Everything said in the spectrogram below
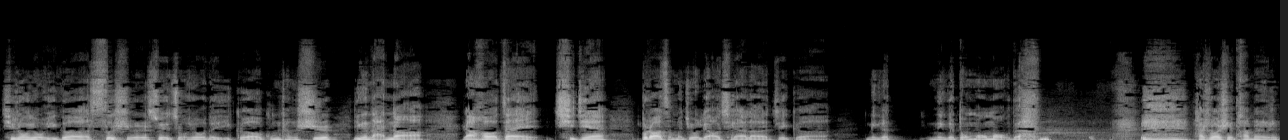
其中有一个四十岁左右的一个工程师，一个男的啊，然后在期间不知道怎么就聊起来了这个那个那个董某某的 他说是他们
